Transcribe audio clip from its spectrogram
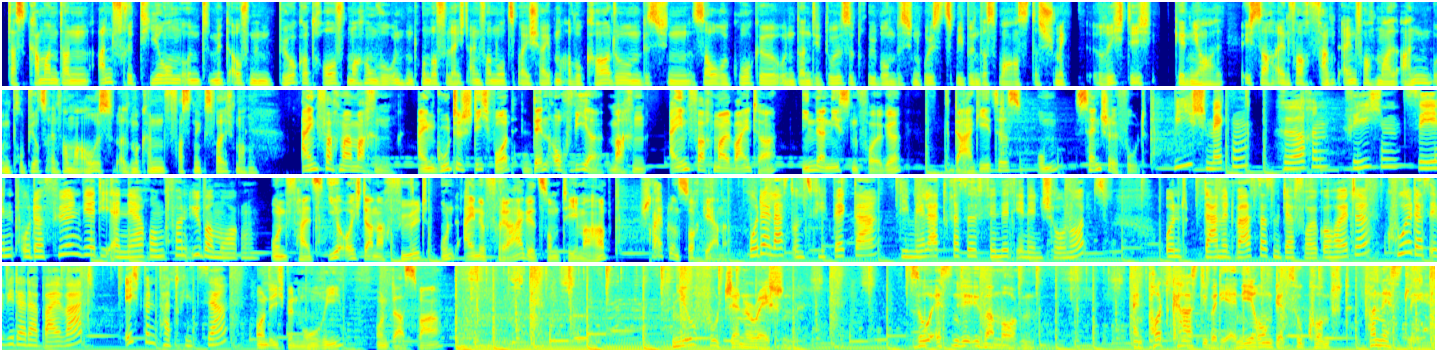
Das kann man dann anfrittieren und mit auf einen Burger drauf machen, wo unten drunter vielleicht einfach nur zwei Scheiben Avocado, ein bisschen saure Gurke und dann die Dulce drüber, ein bisschen Röstzwiebeln, das war's. Das schmeckt richtig genial. Ich sage einfach, fangt einfach mal an und probiert's einfach mal aus. Also man kann fast nichts falsch machen. Einfach mal machen. Ein gutes Stichwort, denn auch wir machen einfach mal weiter in der nächsten Folge. Da geht es um Essential Food. Wie schmecken, hören, riechen, sehen oder fühlen wir die Ernährung von übermorgen? Und falls ihr euch danach fühlt und eine Frage zum Thema habt, schreibt uns doch gerne. Oder lasst uns Feedback da. Die Mailadresse findet ihr in den Shownotes. Und damit war's das mit der Folge heute. Cool, dass ihr wieder dabei wart. Ich bin Patricia. Und ich bin Mori. Und das war New Food Generation. So essen wir übermorgen. Podcast über die Ernährung der Zukunft von Nestlé.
